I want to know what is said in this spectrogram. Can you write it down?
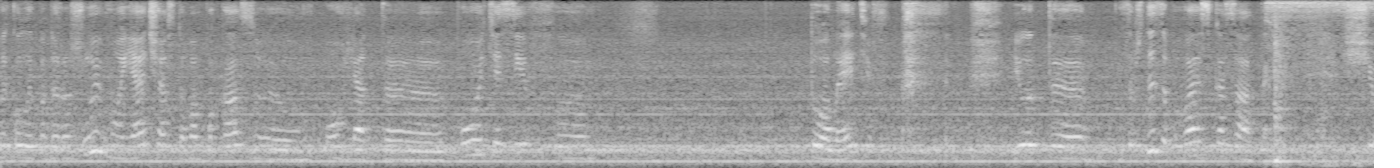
Ми коли подорожуємо, я часто вам показую огляд е, потязів, е, туалетів. І от е, завжди забуваю сказати, що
